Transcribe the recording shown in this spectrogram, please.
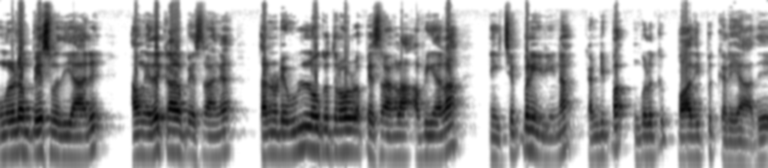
உங்களிடம் பேசுவது யார்? அவங்க எதற்காக பேசுகிறாங்க தன்னுடைய உள்நோக்கத்தோடு பேசுகிறாங்களா அப்படிங்கிறதெல்லாம் நீங்கள் செக் பண்ணிக்கிட்டீங்கன்னா கண்டிப்பாக உங்களுக்கு பாதிப்பு கிடையாது.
